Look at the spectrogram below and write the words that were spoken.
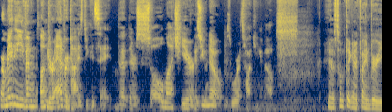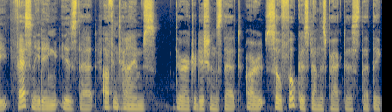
or maybe even under advertised, you could say, that there's so much here, as you know, is worth talking about. Yeah, something I find very fascinating is that oftentimes there are traditions that are so focused on this practice that they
